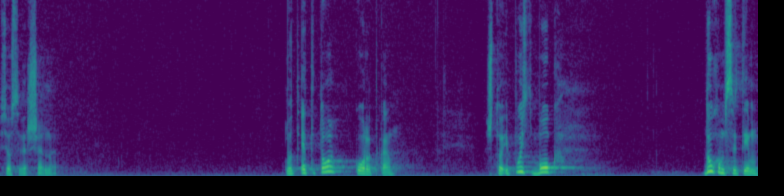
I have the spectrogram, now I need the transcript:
все совершенно. Вот это то, коротко, что и пусть Бог Духом Святым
